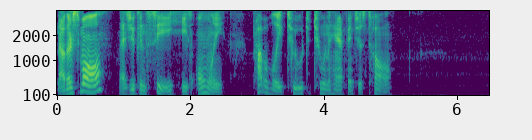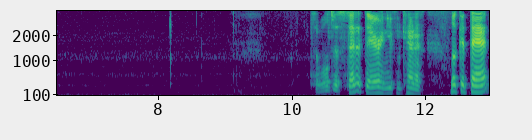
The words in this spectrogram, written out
Now they're small. As you can see, he's only probably two to two and a half inches tall. So we'll just set it there and you can kind of look at that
